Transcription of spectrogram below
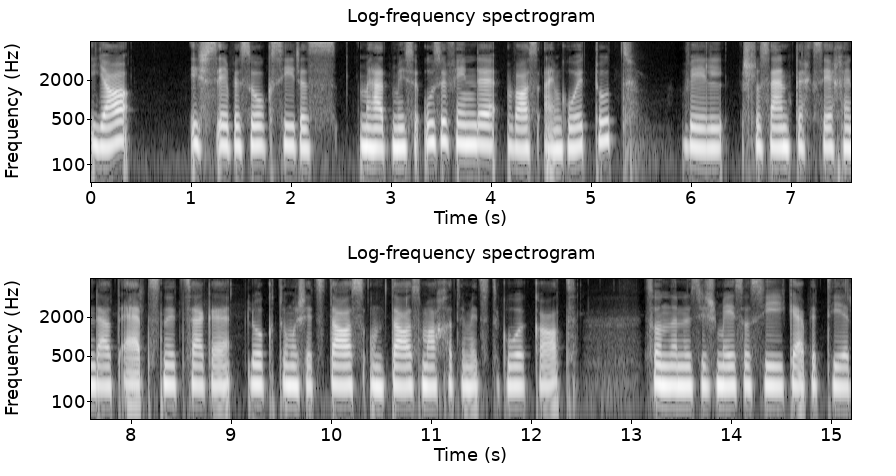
ja, ist es eben so gewesen, dass man hat müssen herausfinden was einem gut tut. Weil schlussendlich gesehen können auch die Ärzte nicht sagen, schau, du musst jetzt das und das machen, damit es dir gut geht. Sondern es ist mehr so, sie geben dir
